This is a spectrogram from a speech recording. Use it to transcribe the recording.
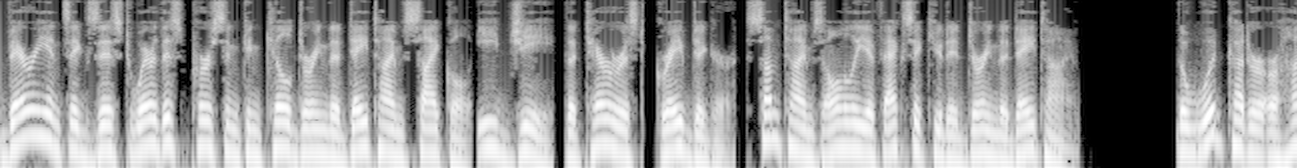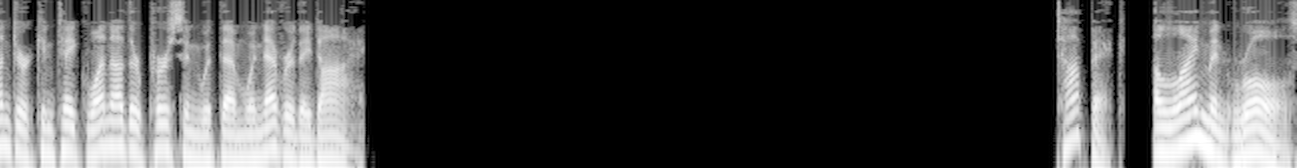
Variants exist where this person can kill during the daytime cycle e.g., the terrorist, gravedigger, sometimes only if executed during the daytime. The woodcutter or hunter can take one other person with them whenever they die. Alignment roles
